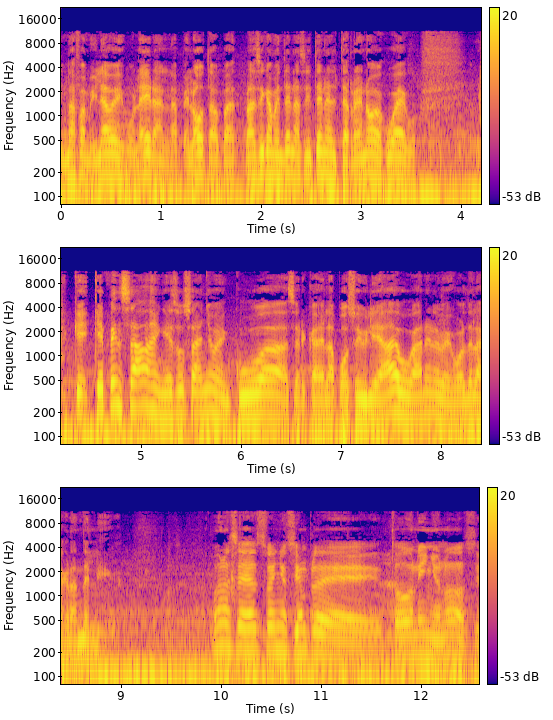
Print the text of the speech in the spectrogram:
una familia beisbolera, en la pelota, básicamente naciste en el terreno de juego. ¿Qué, ¿Qué, pensabas en esos años en Cuba acerca de la posibilidad de jugar en el béisbol de las grandes ligas? Bueno, ese es el sueño siempre de todo niño, ¿no? Si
